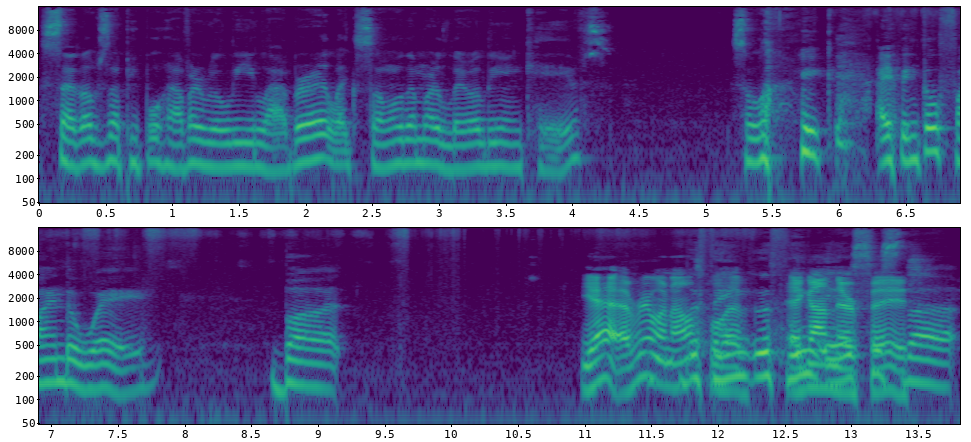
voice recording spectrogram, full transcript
setups that people have are really elaborate. Like some of them are literally in caves. So like, I think they'll find a way. but Yeah, everyone the else will thing, have the thing egg on their is, is face. that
